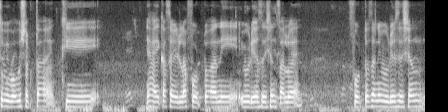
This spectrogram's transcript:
तुम्ही बघू शकता की ह्या एका साईडला फोटो आणि व्हिडिओ सेशन चालू आहे. फोटोज आणि व्हिडिओ सेशन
